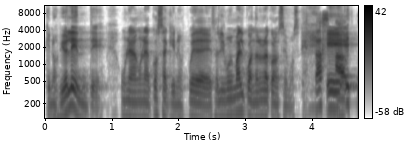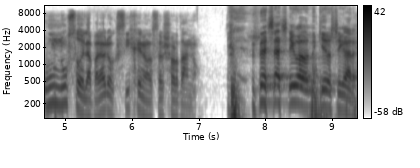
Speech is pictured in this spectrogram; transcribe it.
que nos violente. Una, una cosa que nos puede salir muy mal cuando no la conocemos. Estás a un uso de la palabra oxígeno de ser Jordano. ya llego a donde quiero llegar.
